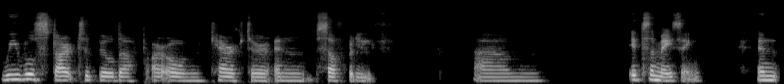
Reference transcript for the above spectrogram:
we will start to build up our own character and self-belief um, it's amazing. And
